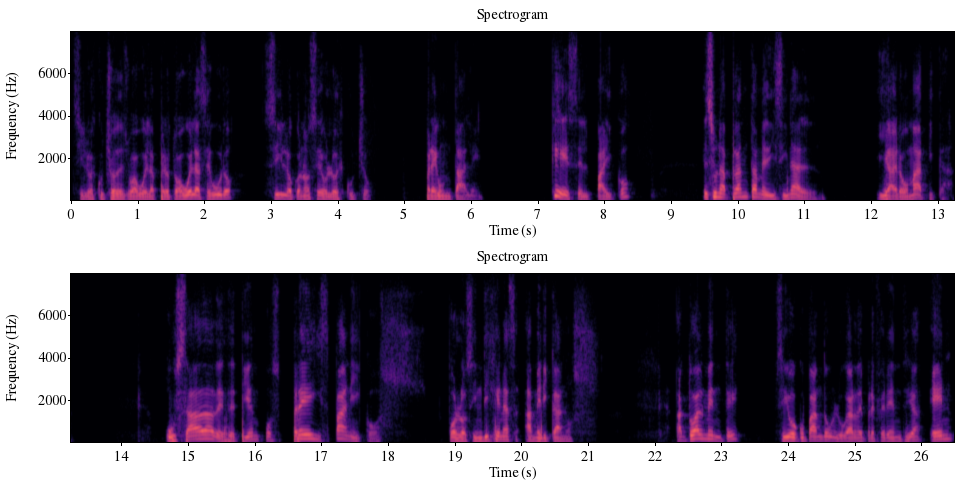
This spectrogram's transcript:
si lo escuchó de su abuela, pero tu abuela seguro sí lo conoce o lo escuchó. Pregúntale, ¿qué es el paico? Es una planta medicinal y aromática, usada desde tiempos prehispánicos por los indígenas americanos. Actualmente sigue ocupando un lugar de preferencia en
